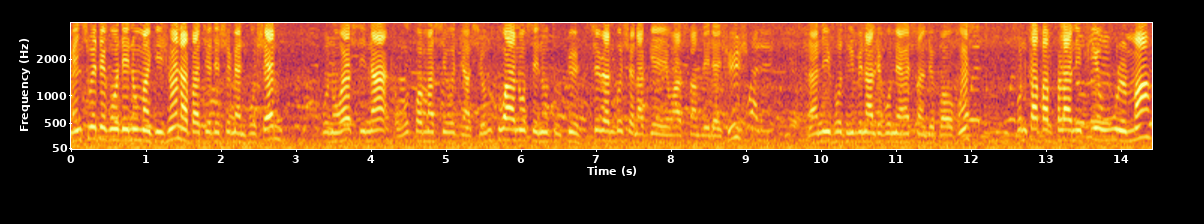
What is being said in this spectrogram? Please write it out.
Men souwete gonde nou man ki jwen apatir de semen pochen pou nou wè si nan rekomansi audyansyon. Tou anonsen nou tou ke semen pochen ap gen yon asamble de juj. nan nivou tribunal de premier instant de Port-au-Prince pou nou kapap planifiye rouleman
